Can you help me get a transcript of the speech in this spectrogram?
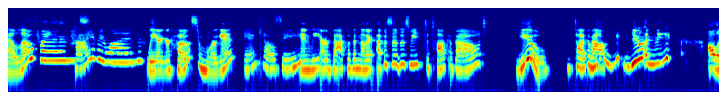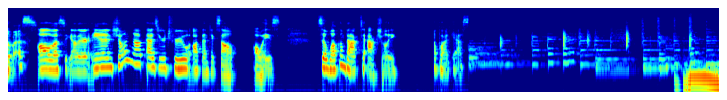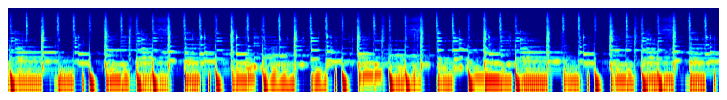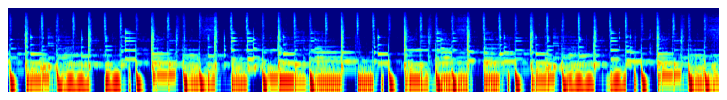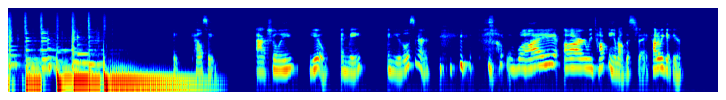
Hello, friends. Hi, everyone. We are your host, Morgan, And Kelcye. and we are back with another episode this week to talk about you. Talk about Me. you and me, all of us. all of us together, and showing up as your true, authentic self always. So, welcome back to Actually. A podcast. Actually, you and me and you, the listener. Why are we talking about this today? How do we get here?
